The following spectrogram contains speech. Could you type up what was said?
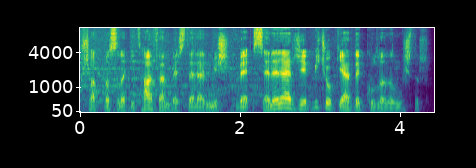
kuşatmasına ithafen bestelenmiş ve senelerce birçok yerde kullanılmıştır.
